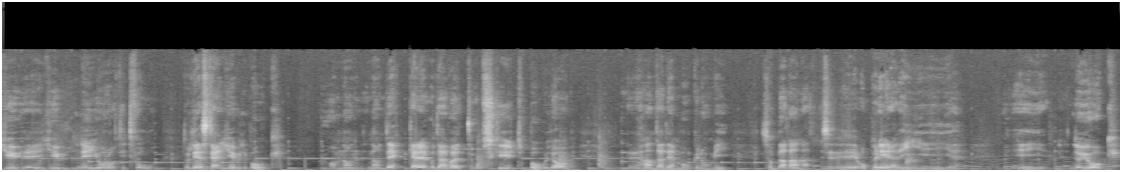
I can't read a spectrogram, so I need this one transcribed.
jul, eh, jul, nyår 82. Då läste jag en julbok om någon, någon deckare och där var ett obskyrt bolag eh, handlade den boken om i, som bland annat eh, opererade i, i, eh, i New York.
